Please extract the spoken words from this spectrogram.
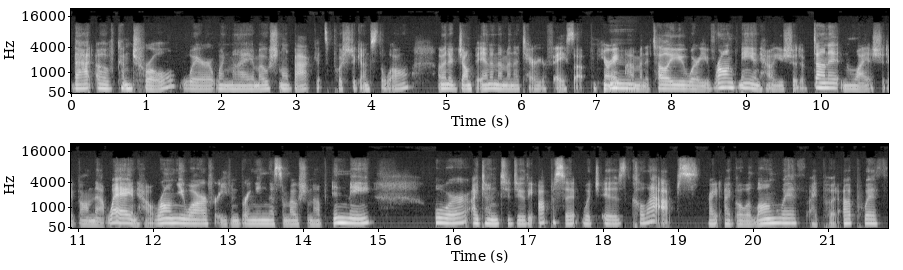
That of control, where when my emotional back gets pushed against the wall, I'm going to jump in and I'm going to tear your face up. Right? Mm. I'm going to tell you where you've wronged me and how you should have done it and why it should have gone that way and how wrong you are for even bringing this emotion up in me. Or I tend to do the opposite, which is collapse, right? I go along with, I put up with,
